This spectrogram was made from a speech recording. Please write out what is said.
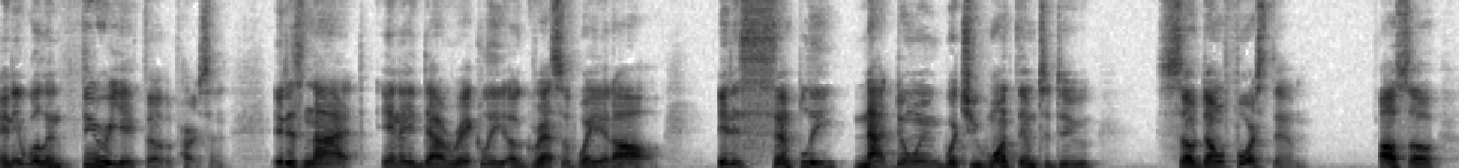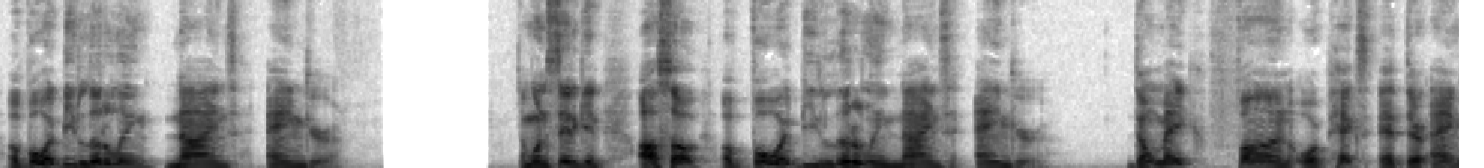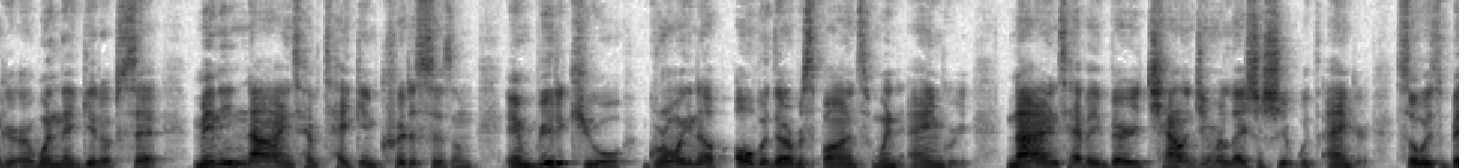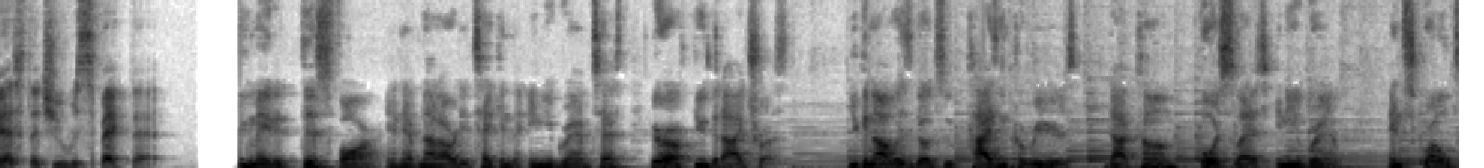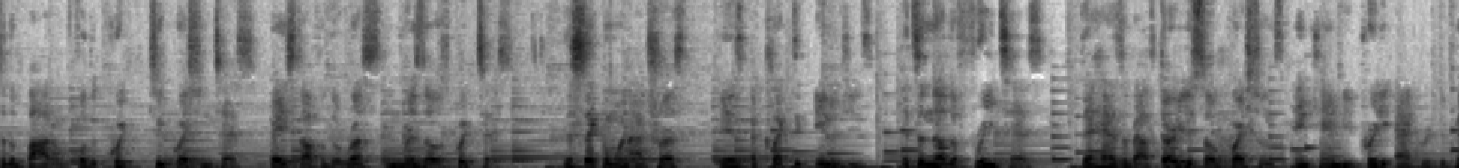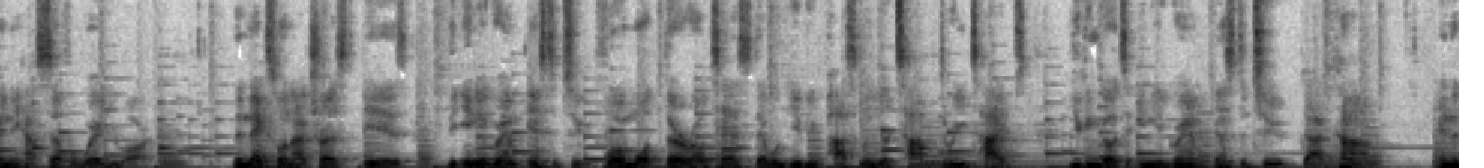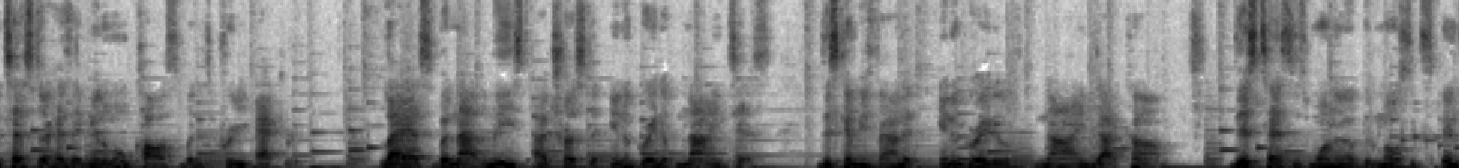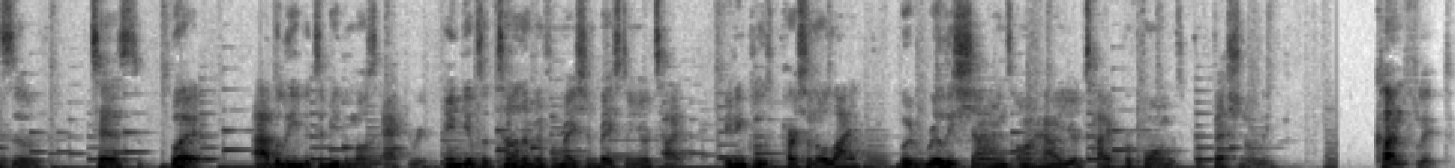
And it will infuriate the other person. It is not in a directly aggressive way at all. It is simply not doing what you want them to do, so don't force them. Also, avoid belittling nine's anger. I'm going to say it again. Also, avoid belittling nine's anger. Don't make fun or pecks at their anger or when they get upset. Many nines have taken criticism and ridicule growing up over their response when angry. Nines have a very challenging relationship with anger, so it's best that you respect that. If you've made it this far and have not already taken the Enneagram test, here are a few that I trust. You can always go to kaizencareers.com forward slash Enneagram and scroll to the bottom for the quick two question test based off of the Russ and Riso's quick test. The second one I trust is Eclectic Energies. It's another free test that has about 30 or so questions and can be pretty accurate depending how self aware you are. The next one I trust is the Enneagram Institute for a more thorough test that will give you possibly your top three types. You can go to EnneagramInstitute.com and the tester has a minimum cost but it's pretty accurate. Last but not least, I trust the Integrative 9 test. This can be found at integrative9.com. This test is one of the most expensive tests, but I believe it to be the most accurate and gives a ton of information based on your type. It includes personal life, but really shines on how your type performs professionally. Conflict.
